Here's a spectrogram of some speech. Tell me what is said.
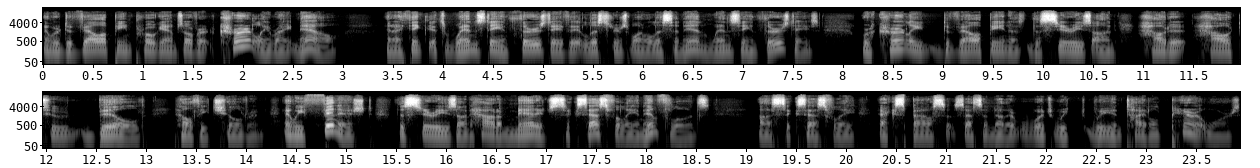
and we're developing programs over it. Currently, right now, and I think it's Wednesday and Thursday. If the listeners want to listen in, Wednesday and Thursdays, we're currently developing a, the series on how to how to build healthy children, and we finished the series on how to manage successfully and influence uh, successfully ex spouses. That's another which we we entitled Parent Wars.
